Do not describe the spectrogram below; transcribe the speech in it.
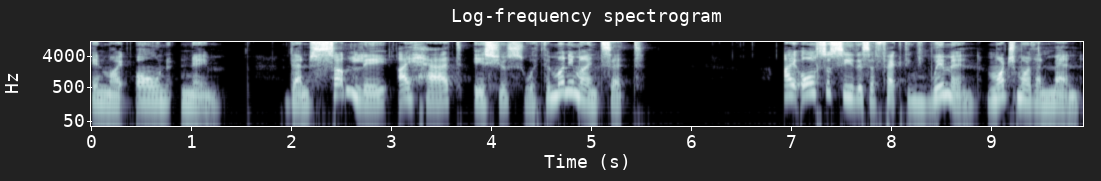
in my own name. Then suddenly I had issues with the money mindset. I also see this affecting women much more than men.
